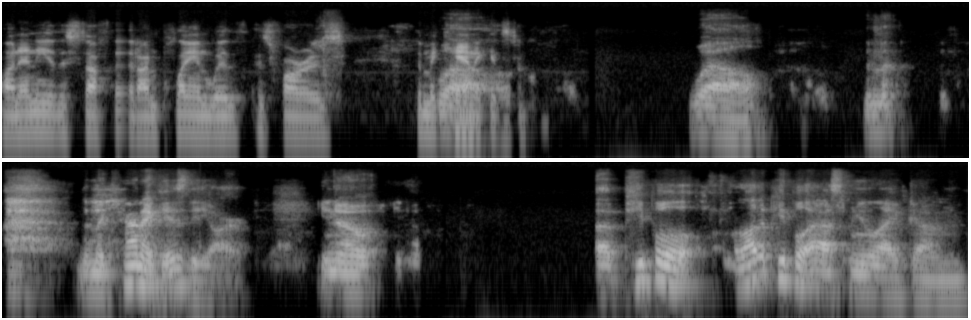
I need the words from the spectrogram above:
on any of the stuff that I'm playing with as far as the mechanic Well, itself? Well, the me- the mechanic is the art. You know, uh, people. A lot of people ask me like, um,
